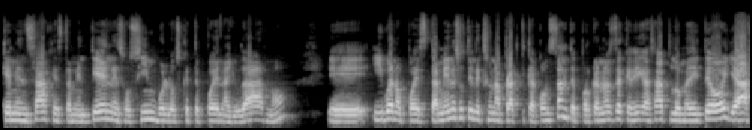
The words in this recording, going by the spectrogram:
qué mensajes también tienes o símbolos que te pueden ayudar, ¿no? Eh, y bueno, pues también eso tiene que ser una práctica constante, porque no es de que digas, ah, pues lo medité hoy, ya,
